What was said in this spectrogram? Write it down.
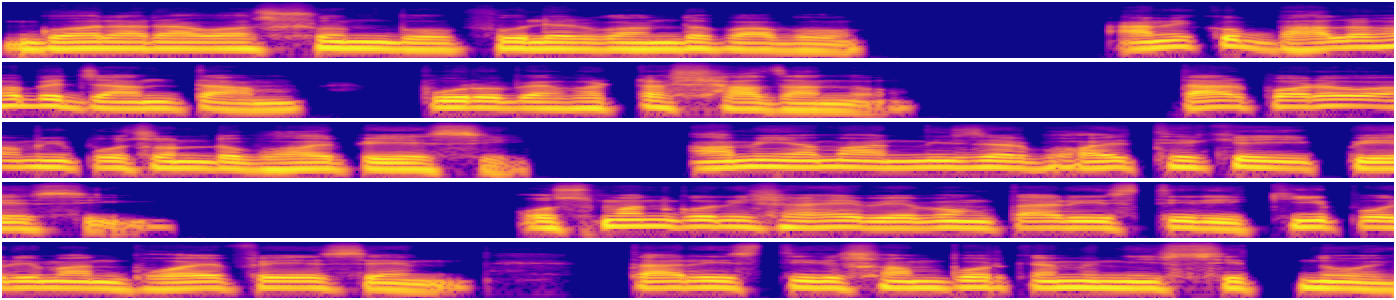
গলার আওয়াজ শুনব, ফুলের গন্ধ পাব আমি খুব ভালোভাবে জানতাম পুরো ব্যাপারটা সাজানো। তারপরেও আমি প্রচণ্ড ভয় পেয়েছি। আমি আমার নিজের ভয় থেকেই পেয়েছি। ওসমান গনি সাহেব এবং তার স্ত্রী কী পরিমাণ ভয় পেয়েছেন, তার স্ত্রী সম্পর্কে আমি নিশ্চিত নই।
